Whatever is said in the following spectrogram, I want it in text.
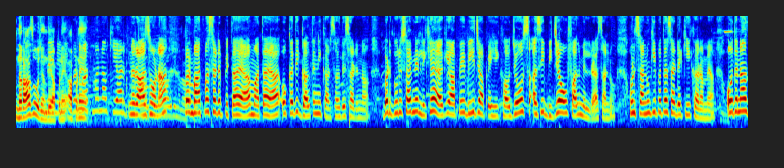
ਨਾਰਾਜ਼ ਹੋ ਜਾਂਦੇ ਆਪਣੇ ਆਪਣੇ ਪਰਮਾਤਮਾ ਨਾਲ ਕੀ ਯਾਰ ਨਾਰਾਜ਼ ਹੋਣਾ ਪਰਮਾਤਮਾ ਸਾਡਾ ਪਿਤਾ ਆ ਮਾਤਾ ਆ ਉਹ ਕਦੀ ਗਲਤ ਨਹੀਂ ਕਰ ਸਕਦੇ ਸਾਡੇ ਨਾਲ। ਬਟ ਗੁਰੂ ਸਾਹਿਬ ਨੇ ਲਿਖਿਆ ਹੈ ਕਿ ਆਪੇ ਬੀਜ ਆਪੇ ਹੀ ਖਾਓ ਜੋ ਸ- ਅਸੀਂ ਬੀਜਿਆ ਉਹ ਫਲ ਮਿਲ ਰਿਹਾ ਸਾਨੂੰ। ਹੁਣ ਸਾਨੂੰ ਕੀ ਪਤਾ ਸਾਡੇ ਕੀ ਕਰਮ ਆ। ਉਹਦੇ ਨਾਲ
